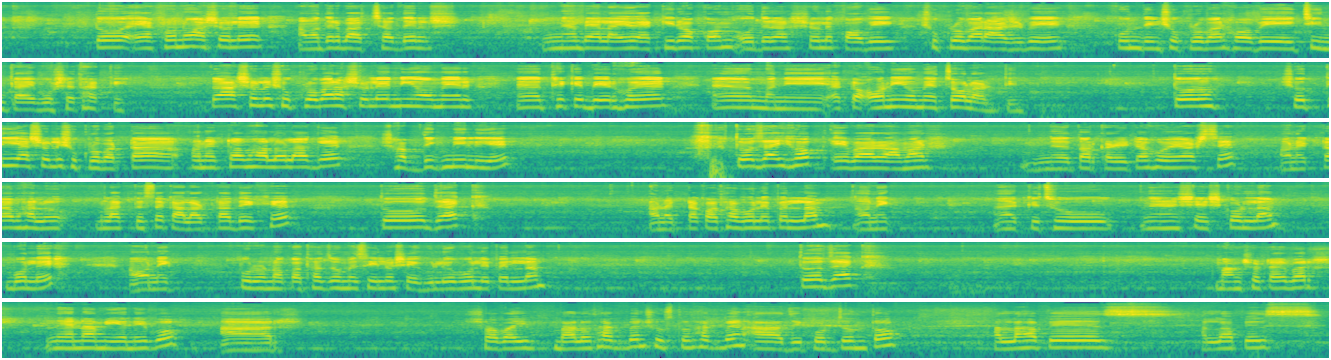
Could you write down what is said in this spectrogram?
তো এখনও আসলে আমাদের বাচ্চাদের বেলায়ও একই রকম। ওদের আসলে কবে শুক্রবার আসবে, কোন দিন শুক্রবার হবে, এই চিন্তায় বসে থাকে। তো আসলে শুক্রবার আসলে নিয়মের থেকে বের হয়ে মানে একটা অনিয়মে চলার দিন। তো সত্যি আসলে শুক্রবারটা অনেকটা ভালো লাগে সব দিক মিলিয়ে। তো যাই হোক, এবার আমার তরকারিটা হয়ে আসছে। অনেকটা ভালো লাগতেছে কালারটা দেখে। তো যাক, অনেকটা কথা বলে ফেললাম, অনেক কিছু শেষ করলাম বলে। অনেক পুরনো কথা জমেছিল সেগুলিও বলে ফেললাম। তো যাক, মাংসটা এবার নামিয়ে নেব। আর সবাই ভালো থাকবেন, সুস্থ থাকবেন। আজ এ পর্যন্ত। আল্লাহ হাফেজ আল্লাহ হাফেজ।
